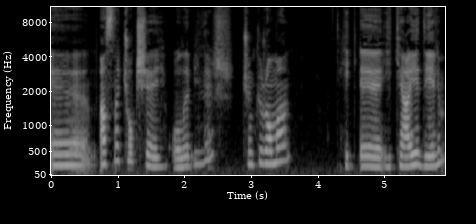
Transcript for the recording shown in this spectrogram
Ee, aslında çok şey olabilir. Çünkü roman e, hikaye diyelim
